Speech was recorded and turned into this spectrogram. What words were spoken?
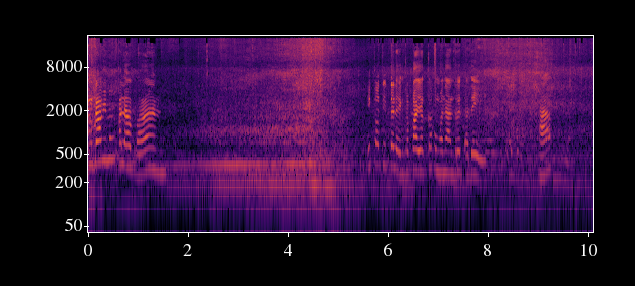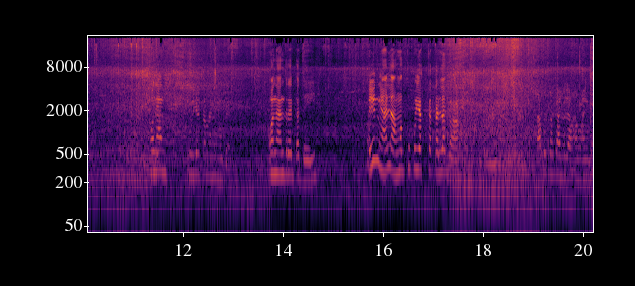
Ang dami mong kalaban. Ikaw, Tita Leng, papayag ka kung 100 a day. Ha? Hindi na. 100. Kuya, tama na mo dyan. 100 a day. Ayun nga lang, magpupuyat ka talaga. Tapos magkano lang ang ano mo?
